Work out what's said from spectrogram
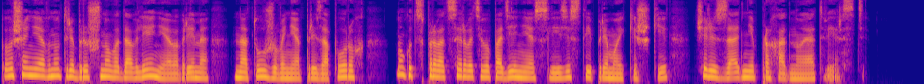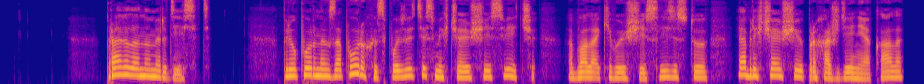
повышение внутрибрюшного давления во время натуживания при запорах могут спровоцировать выпадение слизистой прямой кишки через заднее проходное отверстие. Правило номер 10. При упорных запорах используйте смягчающие свечи, обволакивающие слизистую и облегчающие прохождение кала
